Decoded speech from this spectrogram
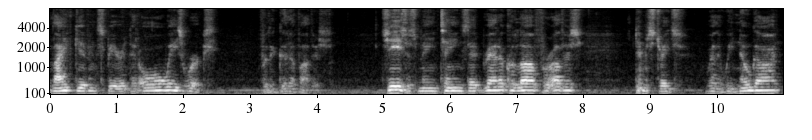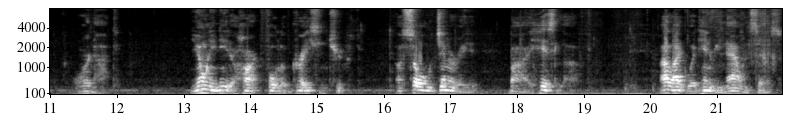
life giving Spirit that always works for the good of others. Jesus maintains that radical love for others demonstrates whether we know God or not. You only need a heart full of grace and truth, a soul generated by His love. I like what Henry Nouwen says.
